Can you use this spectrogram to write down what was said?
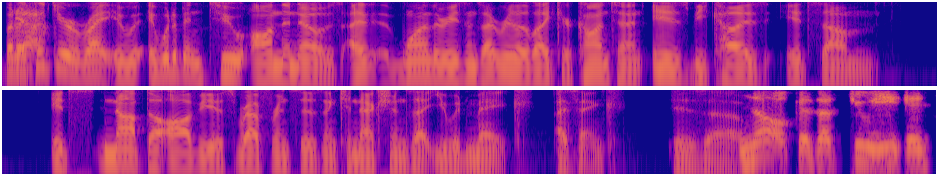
But I think you're right. It, w- it would have been too on the nose. I, one of the reasons I really like your content is because it's um, it's not the obvious references and connections that you would make. I think is uh, No, because that's too e- it's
